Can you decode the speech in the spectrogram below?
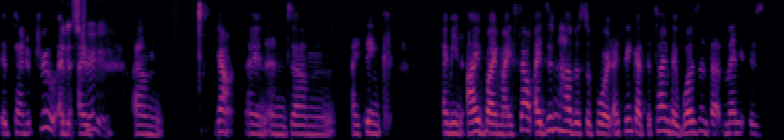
it's kind of true. And but it's I, true. Um, yeah, and and um, I think I mean, I by myself, I didn't have a support. I think at the time there wasn't that many. There's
